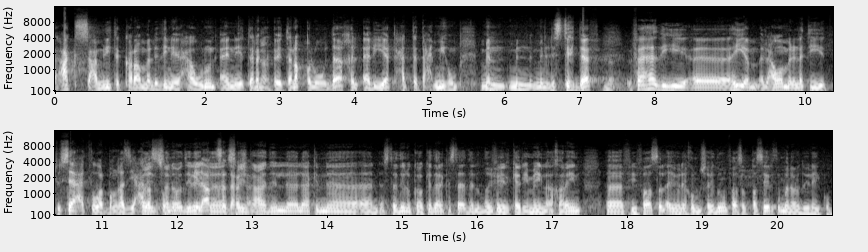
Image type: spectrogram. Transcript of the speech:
عكس عملية الكرامة الذين يحاولون أن يتنق- يتنقلوا داخل آليات حتى تحميهم من من من الاستهداف. فهذه آه، هي العوامل التي تساعد ثوار بنغازي على طيب الصمود إلى إليك أقصى سيد عادل. لكن آه، أستأذنك وكذلك أستأذن الضيفين الكريمين الآخرين آه، في فاصل أيها الأخوة المشاهدون فاصل قصير ثم نعود إليكم.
